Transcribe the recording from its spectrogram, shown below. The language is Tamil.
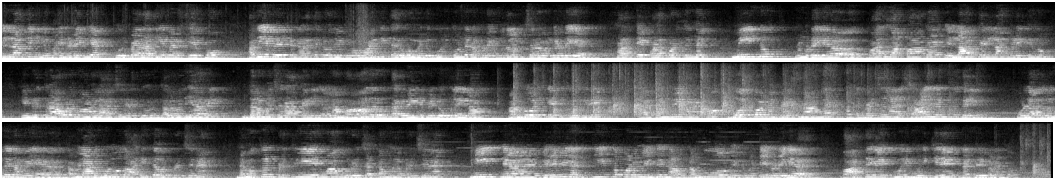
எல்லாத்தையும் நீங்கள் பயனடைங்க. ஒரு பேர் அதிக பேர் சேர்ப்போம். அதிக பேருக்கு நடத்திட்டு உதவி வாங்கி தருவோம் என்று கூறிக்கொண்டு நம்முடைய முதலமைச்சர் அவர்களுடைய கரத்தை பலப்படுத்துங்கள். மீண்டும் நம்முடைய பாதுகாப்பாக எல்லாருக்கும் எல்லாம் கிடைக்கணும் என்று திராவிட மாடல் ஆட்சி நடத்தி வரும் தளபதியாரை முதலமைச்சராக நீங்கள் எல்லாம் ஆதரவு தர வேண்டும் என்று உங்களை எல்லாம் அன்போடு கேட்டுக்கொள்கிறேன். நன்றி வணக்கம். போஸ்கோண்ணம் பேசினாங்க. அந்த பிரச்சனை ஸ்டாலினுக்கு தெரியும். உள்ள அது வந்து நம்ம தமிழ்நாடு முழுவதும் அறிந்த ஒரு பிரச்சனை. நமக்குன்னு பிரத்யேகமாக ஒரு சட்டம் உள்ள பிரச்சனை நீ விரைவில் அது தீர்க்கப்படும் என்று நாம் நம்புவோம் என்று மட்டும் என்னுடைய வார்த்தைகளை கூறி முடிக்கிறேன். நன்றி வணக்கம்.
